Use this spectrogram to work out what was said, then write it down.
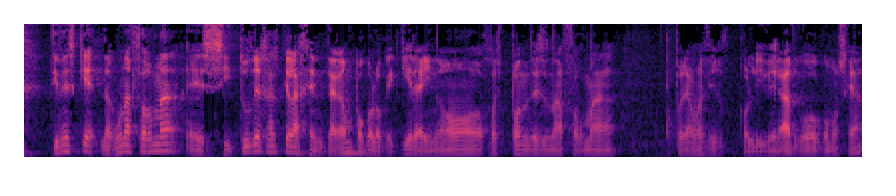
tienes que, de alguna forma, eh, si tú dejas que la gente haga un poco lo que quiera y no respondes de una forma, podríamos decir, con liderazgo o como sea,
